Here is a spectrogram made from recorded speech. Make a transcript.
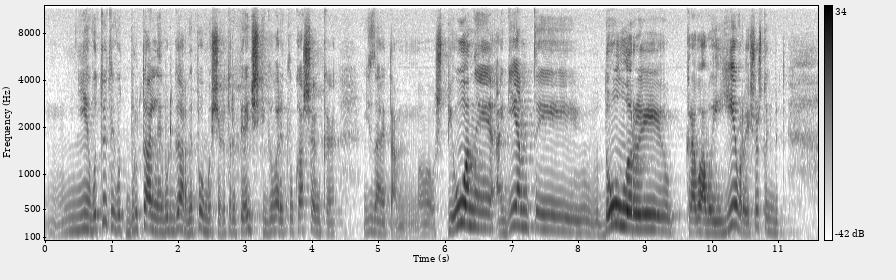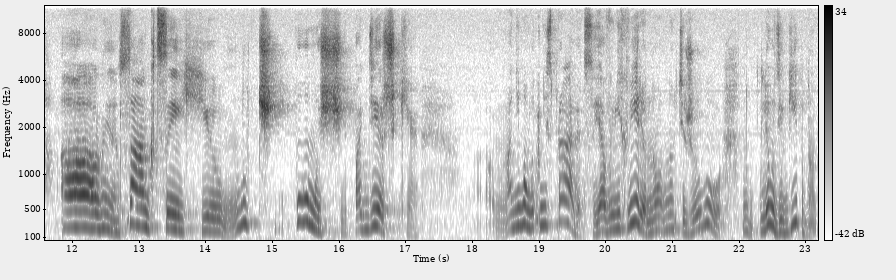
не вот этой вот брутальной, вульгарной помощи, о которой периодически говорит Лукашенко, не знаю, там, э, шпионы, агенты, доллары, кровавые евро, еще что-нибудь, а э, санкций, э, ну, помощи, поддержки. Они могут не справиться, я в них верю, но, но тяжело. Ну, люди гибнут.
